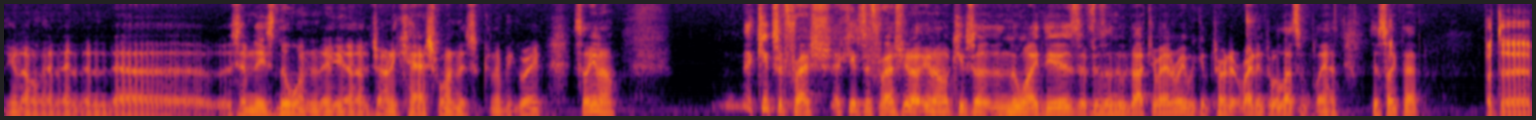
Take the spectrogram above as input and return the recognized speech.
you know, and and, and uh, Zimny's new one, the uh, Johnny Cash one, is gonna be great. So you know, it keeps it fresh. It keeps it fresh. You know, you know, it keeps uh, new ideas. If there's a new documentary, we can turn it right into a lesson plan, just like that. But uh,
